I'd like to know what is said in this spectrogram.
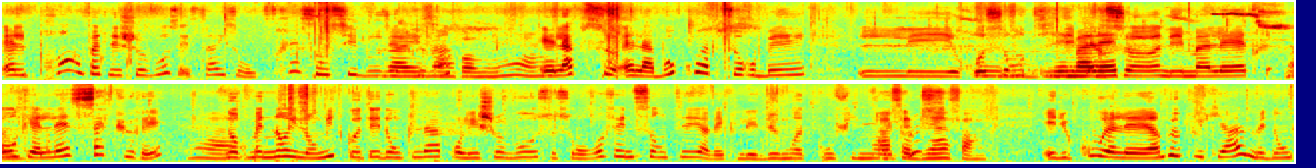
Elle prend en fait les chevaux, c'est ça, ils sont très sensibles aux Bah, êtres humains. hein. Elle, absor- elle a beaucoup absorbé les ressentis Les des personnes, les mal-être. Donc elle est saturée. Ouais. Donc maintenant ils l'ont mis de côté. Donc là pour les chevaux, se sont refait une santé avec les deux mois de confinement. Ah, c'est bien ça. Et du coup elle est un peu plus calme. Et donc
